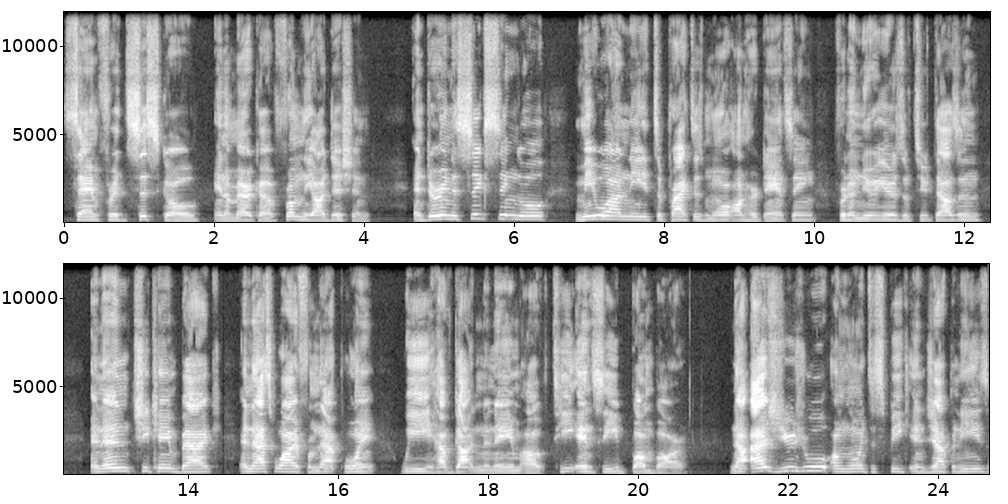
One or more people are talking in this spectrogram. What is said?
San Francisco in America from the audition. And during the sixth single, Miwa needed to practice more on her dancing for the New Year's of 2000. And then she came back, and that's why from that point we have gotten the name of TNC Bomber. Now, as usual, I'm going to speak in Japanese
